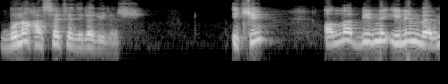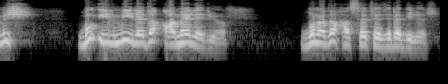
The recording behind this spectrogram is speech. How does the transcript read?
Buna haset edilebilir. İki, Allah birine ilim vermiş, bu ilmiyle de amel ediyor. Buna da haset edilebilir.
